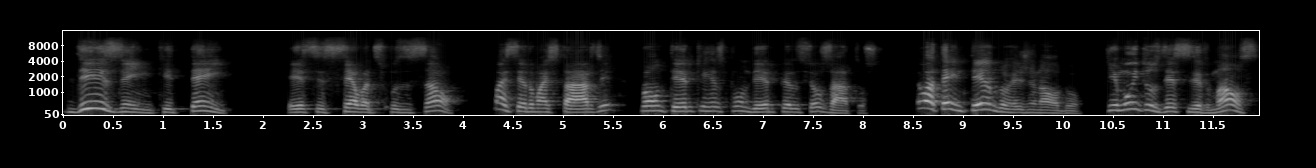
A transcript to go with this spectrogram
dizem que têm esse céu à disposição, mais cedo ou mais tarde vão ter que responder pelos seus atos. Eu até entendo, Reginaldo, que muitos desses irmãos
